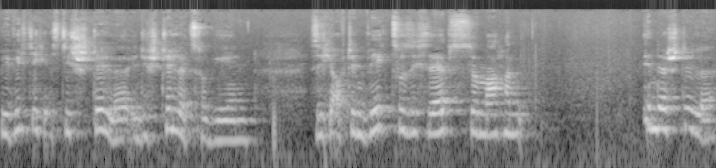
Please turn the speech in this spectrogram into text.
Wie wichtig ist die Stille, in die Stille zu gehen, sich auf den Weg zu sich selbst zu machen, in der Stille.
